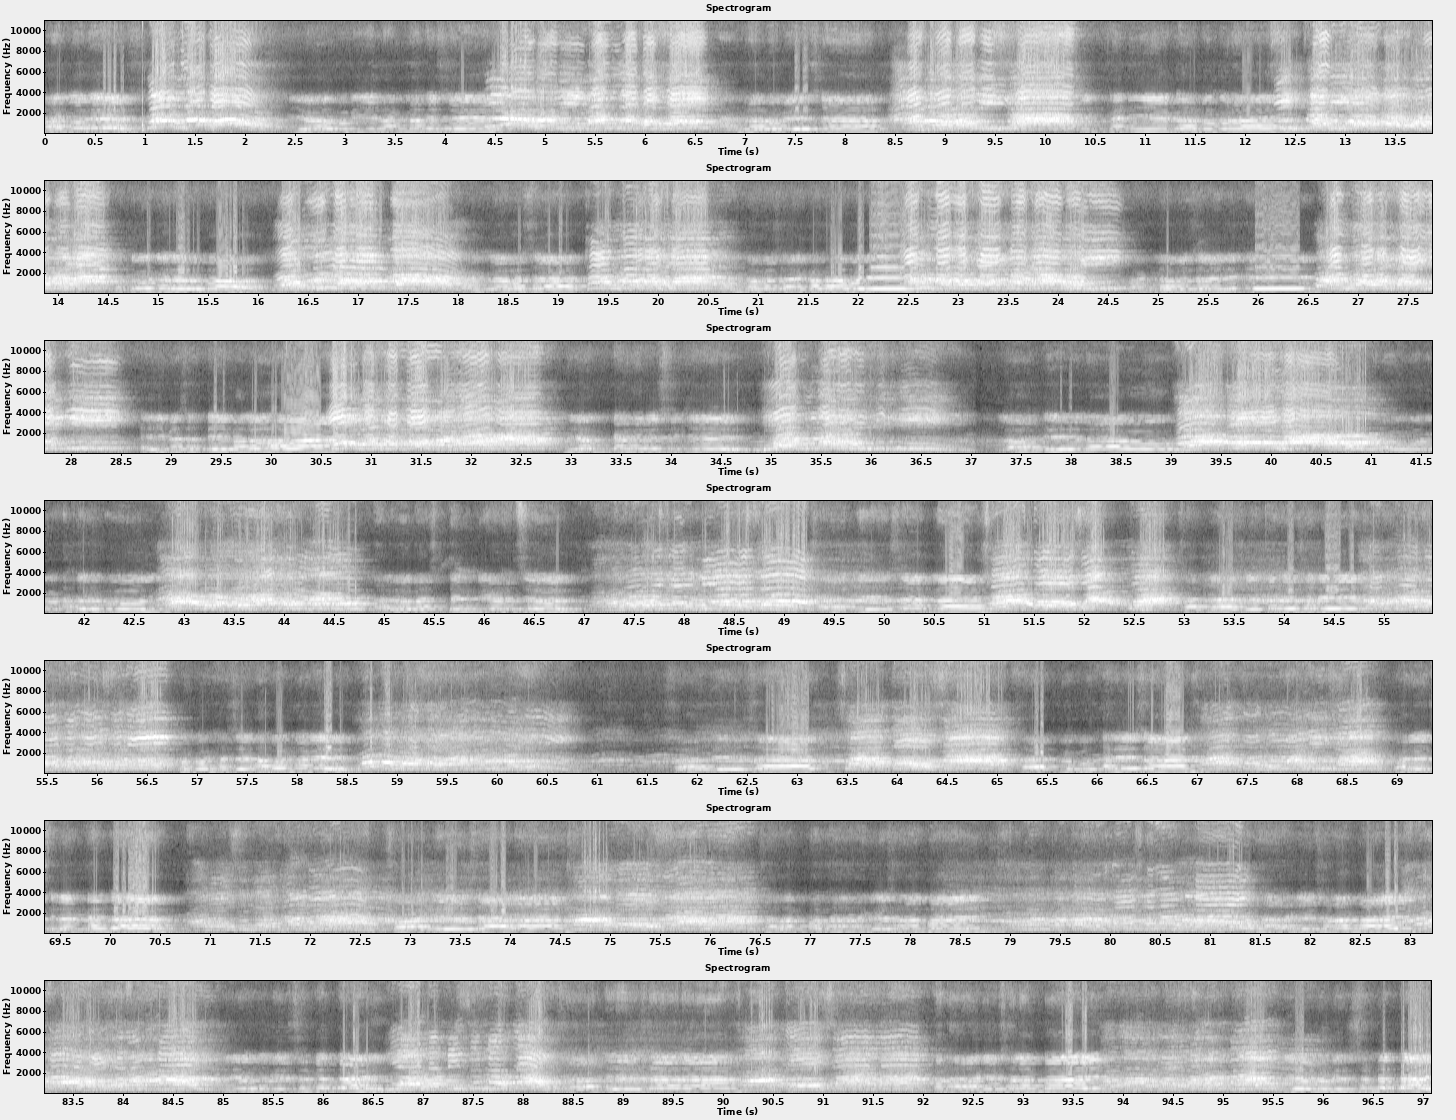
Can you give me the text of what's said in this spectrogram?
বাংলাদেশ। প্রিয় কবি বাংলাদেশে। আমরা ভবিষ্যৎ শিক্ষা নিয়ে গর্ব করা। নতুনের উপর বাংলা ভাষা বাংলা ভাষায়। কথা বাংলা ভাষাতে ভালো নিয়ম কানুন শিখে লাটে লাও। লাও মধু আতর ফুল প্রিয় রসুল আপন মনে। Satu sat. Satu sat. Satu but alisan. Satu but alisan. Perisilan kandang. Perisilan kandang. Satu salam. Satu salam. Salam patah lagi salam baik. Patah lagi salam baik. Beliau lebih sunnatai. Beliau lebih sunnatai. Satu salam. সালাম নাই প্রিয় নবীর সুন্নত নাই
